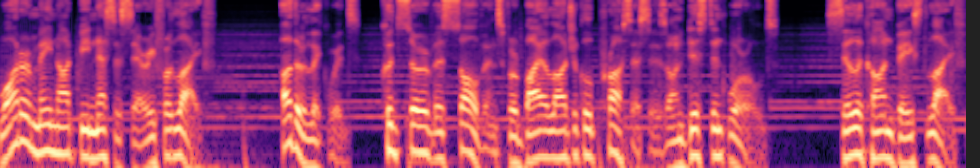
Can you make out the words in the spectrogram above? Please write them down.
Water may not be necessary for life. Other liquids could serve as solvents for biological processes on distant worlds. Silicon-based life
